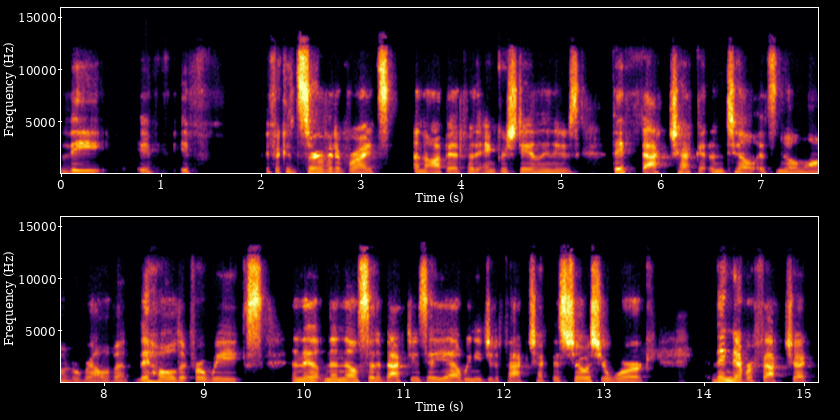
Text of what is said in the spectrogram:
the if if if a conservative writes an op-ed for the Anchorage Daily News, they fact check it until it's no longer relevant. They hold it for weeks and, they, and then they'll send it back to you and say, yeah, we need you to fact check this, show us your work. They never fact check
